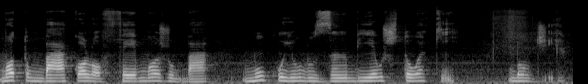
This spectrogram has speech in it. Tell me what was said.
motumbá, colofé, mojubá, mucuyu no zambi, eu estou aqui. Bom dia.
